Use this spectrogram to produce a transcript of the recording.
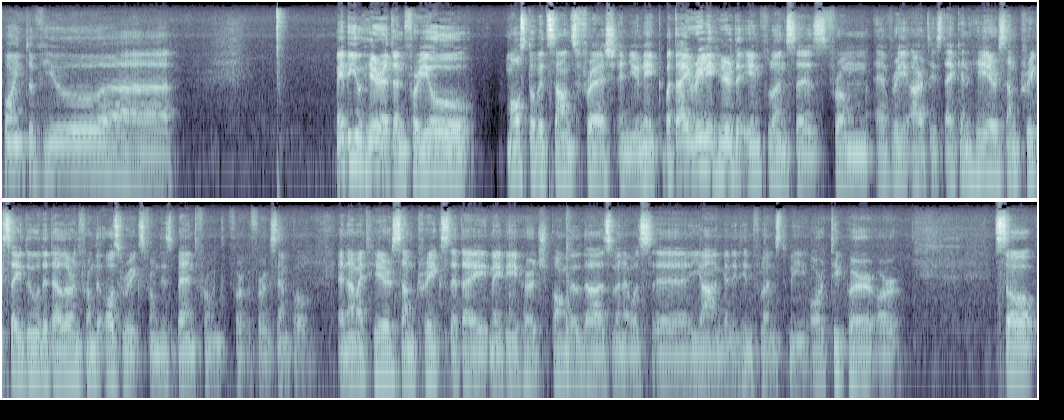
point of view uh, maybe you hear it and for you most of it sounds fresh and unique but i really hear the influences from every artist. I can hear some tricks i do that i learned from the Ozrics from this band from, for, for example. And i might hear some tricks that i maybe heard Shpongle does when i was uh, young and it influenced me or tipper or so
